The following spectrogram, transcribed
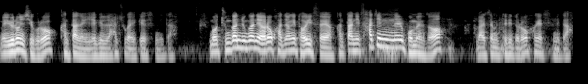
이런 뭐 식으로 간단하게 얘기를 할 수가 있겠습니다. 뭐 중간중간에 여러 과정이 더 있어요. 간단히 사진을 보면서 말씀을 드리도록 하겠습니다.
